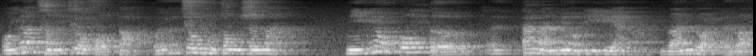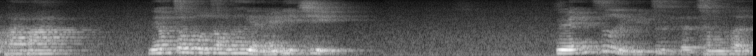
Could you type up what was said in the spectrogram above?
我们要成就佛道，我要救度众生啊。你没有功德，呃，当然没有力量啊，软软的，软趴趴。你要救度众生也没力气，源自于自己的嗔恨。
